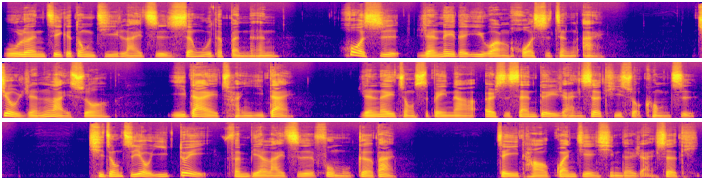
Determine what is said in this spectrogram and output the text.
无论这个动机来自生物的本能，或是人类的欲望，或是真爱。就人来说，一代传一代，人类总是被那二十三对染色体所控制，其中只有一对分别来自父母各半，这一套关键性的染色体。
